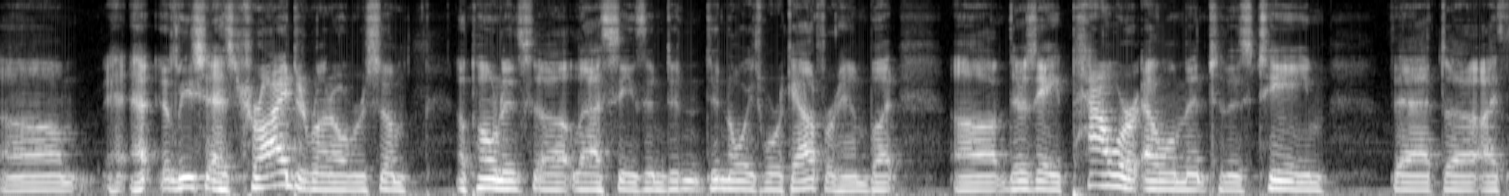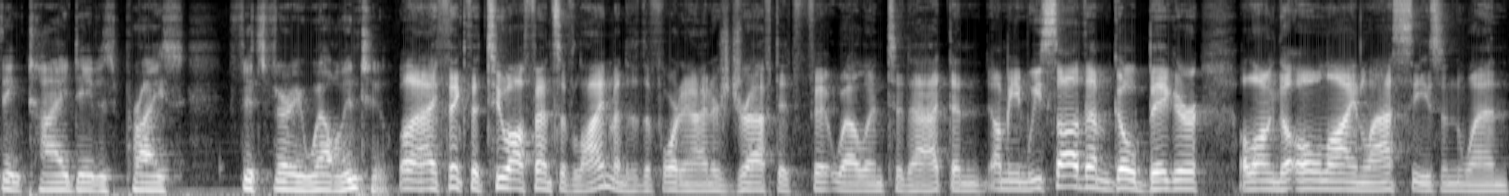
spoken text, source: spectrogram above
um, at least has tried to run over some opponents uh, last season. Didn't didn't always work out for him, but uh, there's a power element to this team that uh, I think Ty Davis Price fits very well into. Well, I think the two offensive linemen that the 49ers drafted fit well into that. And I mean, we saw them go bigger along the O line last season when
